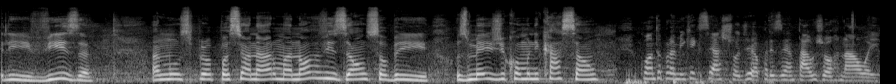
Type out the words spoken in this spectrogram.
Ele visa a nos proporcionar uma nova visão sobre os meios de comunicação. Conta para mim o que você achou de apresentar o jornal aí.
